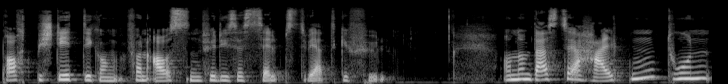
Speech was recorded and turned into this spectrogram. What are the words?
braucht Bestätigung von außen für dieses Selbstwertgefühl. Und um das zu erhalten, tun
